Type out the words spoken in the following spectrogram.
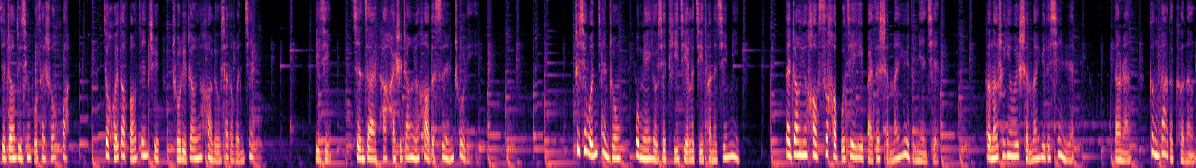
见张俊清不再说话，就回到房间去处理张云浩留下的文件。毕竟现在他还是张云浩的私人助理，这些文件中不免有些提及了集团的机密，但张云浩丝毫不介意摆在沈曼玉的面前。可能是因为沈曼玉的信任，当然更大的可能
